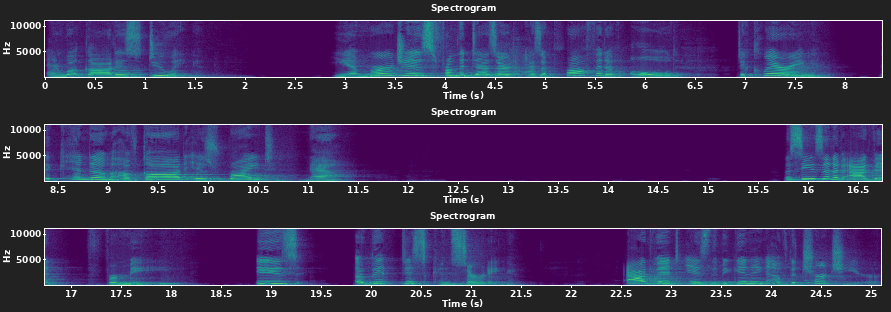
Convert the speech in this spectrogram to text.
and what God is doing. He emerges from the desert as a prophet of old, declaring, The kingdom of God is right now. The season of Advent for me is a bit disconcerting. Advent is the beginning of the church year.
